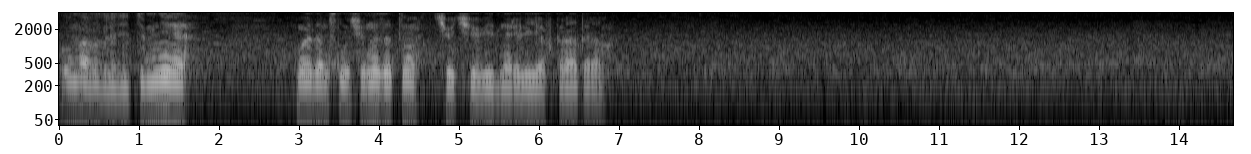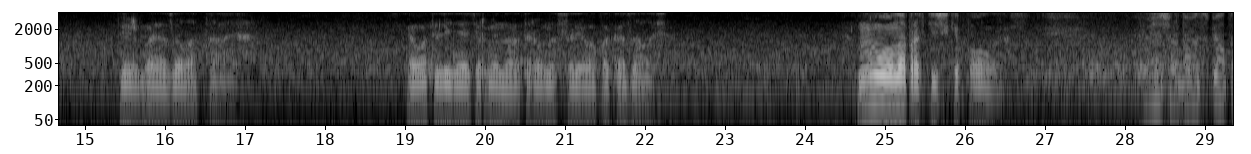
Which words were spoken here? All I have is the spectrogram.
Луна выглядит темнее в этом случае, но зато четче видно рельеф кратеров. Ты ж моя золотая. А вот и линия терминатора у нас слева показалась. Ну, луна практически полная. Вечер 25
